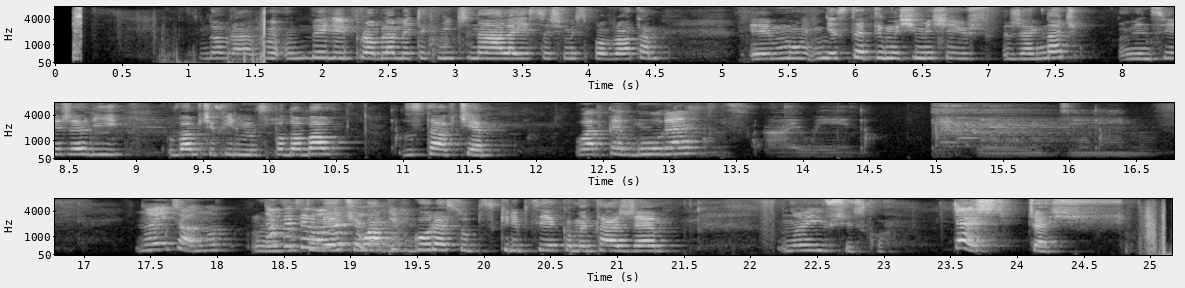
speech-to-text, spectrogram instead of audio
Dobra, m- byli problemy techniczne, ale jesteśmy z powrotem. Y, Niestety musimy się już żegnać, więc jeżeli Wam się film spodobał, zostawcie Łapkę w górę. No i co? No to by było Zostawiajcie łapy nie? w górę, subskrypcje, komentarze. No i wszystko. Cześć! Cześć!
